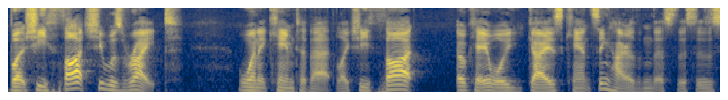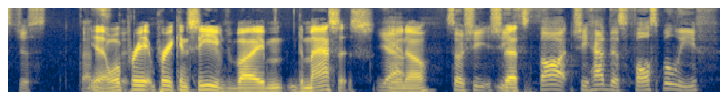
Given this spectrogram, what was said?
but she thought she was right when it came to that. Like she thought, okay, well, you guys can't sing higher than this. This is just that's yeah, well, the- pre preconceived by m- the masses. yeah. you know. So she she That's- thought she had this false belief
